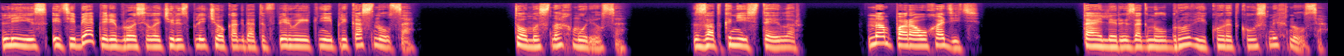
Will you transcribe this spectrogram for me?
«Лиз и тебя перебросила через плечо, когда ты впервые к ней прикоснулся». Томас нахмурился. «Заткнись, Тейлор. Нам пора уходить». Тайлер изогнул брови и коротко усмехнулся.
